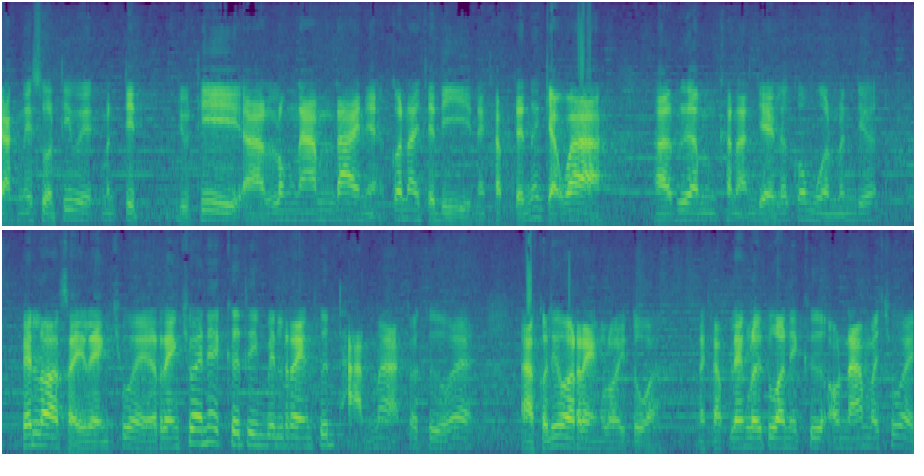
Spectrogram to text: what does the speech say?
จากในส่วนที่มันติดอยู่ที่ล่องน้ำได้เนี่ยก็น่าจะดีนะครับ แต่เนื่องจากว่าเรือมันขนาดใหญ่แล้วก็มวลมันเยอะเป็นเราอาศัยแรงช่วย แรงช่วยนี่คือจริงเป็นแรงพื้นฐานมากก็คือว่าเขาเรียกว่าแรงลอยตัวนะครับแรงลอยตัวนี่คือเอาน้ำมาช่วย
